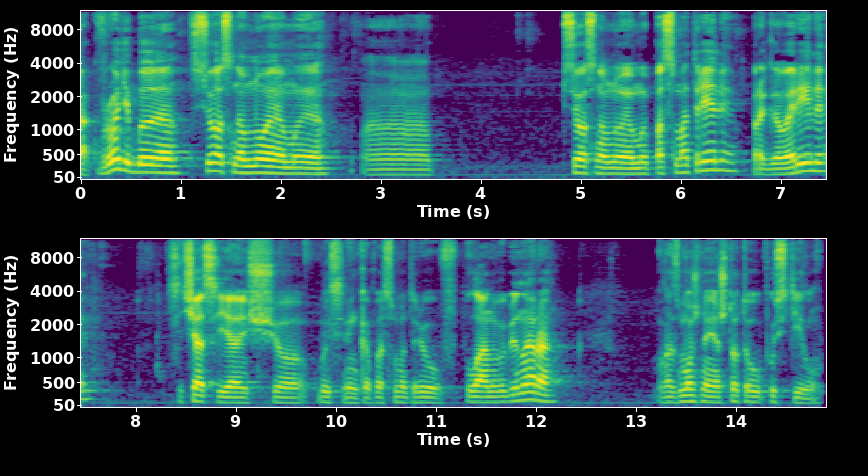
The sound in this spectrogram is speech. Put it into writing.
Так, вроде бы все основное мы э, все основное мы посмотрели, проговорили. Сейчас я еще быстренько посмотрю в план вебинара. Возможно, я что-то упустил.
